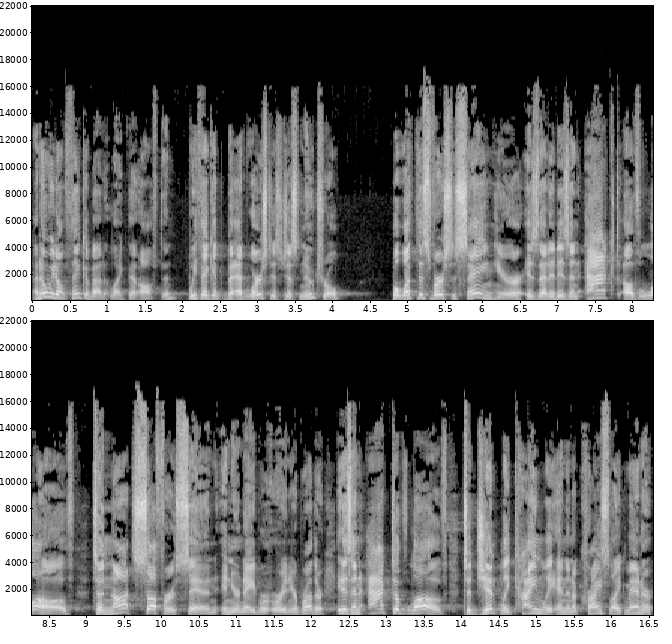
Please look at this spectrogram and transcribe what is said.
I know we don't think about it like that often. We think it, at worst it's just neutral. But what this verse is saying here is that it is an act of love to not suffer sin in your neighbor or in your brother. It is an act of love to gently, kindly, and in a Christ-like manner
